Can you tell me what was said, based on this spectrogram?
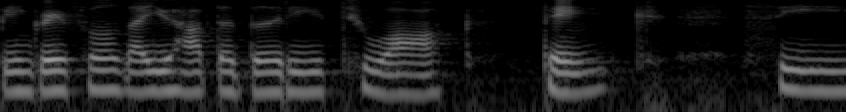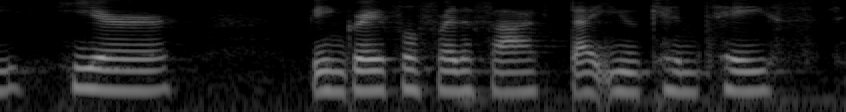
being grateful that you have the ability to walk, think, see, hear, being grateful for the fact that you can taste,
